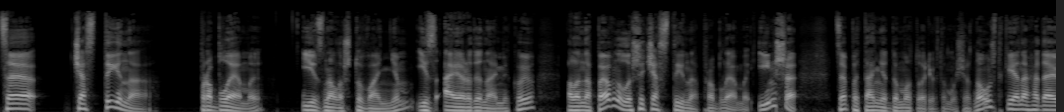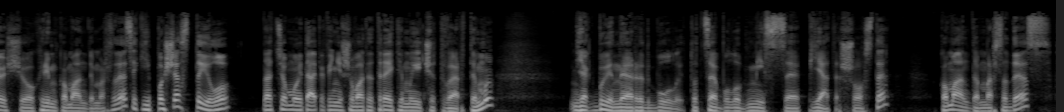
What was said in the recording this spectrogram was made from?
Це частина проблеми із налаштуванням, із аеродинамікою, але напевно лише частина проблеми. Інше це питання до моторів, тому що знову ж таки я нагадаю, що крім команди Мерседес, якій пощастило на цьому етапі фінішувати третіми і четвертими, якби не Bull, то це було б місце п'яте-шосте. Команда Мерседес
